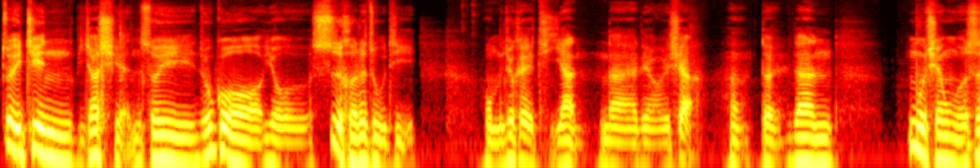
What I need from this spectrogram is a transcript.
最近比较闲，所以如果有适合的主题，我们就可以提案来聊一下。嗯，对，但目前我是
